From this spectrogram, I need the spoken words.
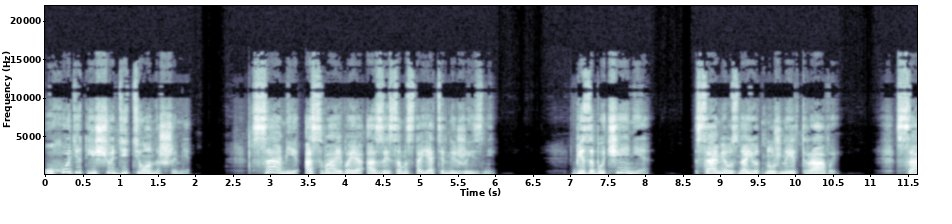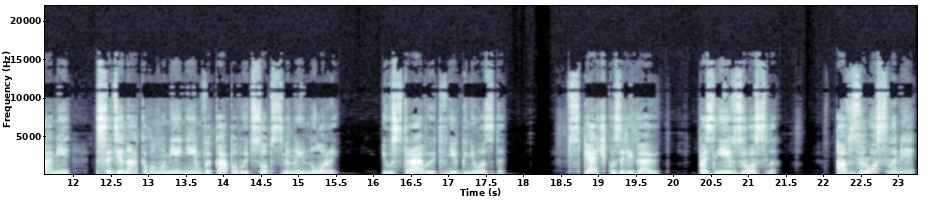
уходят еще детенышами, сами осваивая азы самостоятельной жизни. Без обучения сами узнают нужные травы, сами с одинаковым умением выкапывают собственные норы и устраивают в них гнезда. В спячку залегают позднее взрослых, а взрослыми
